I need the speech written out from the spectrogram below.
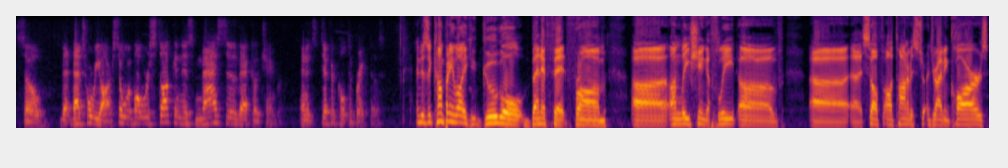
So that, that's where we are. So, but we're stuck in this massive echo chamber, and it's difficult to break those. And does a company like Google benefit from uh, unleashing a fleet of uh, uh, self autonomous driving cars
